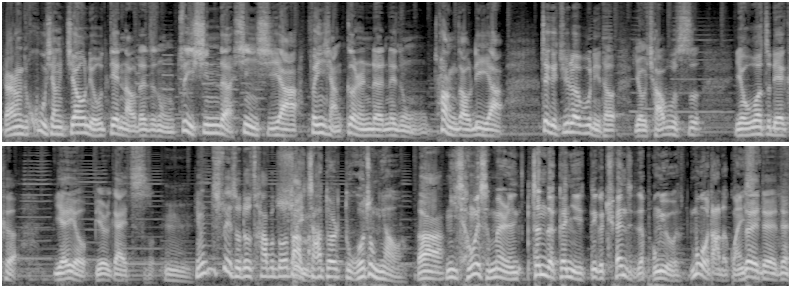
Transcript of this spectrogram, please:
然后就互相交流电脑的这种最新的信息啊，分享个人的那种创造力啊。这个俱乐部里头有乔布斯，有沃兹列克，也有比尔盖茨。嗯，因为岁数都差不多大嘛。扎堆儿多重要啊！啊，你成为什么样人，真的跟你那个圈子里的朋友有莫大的关系。对对对，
